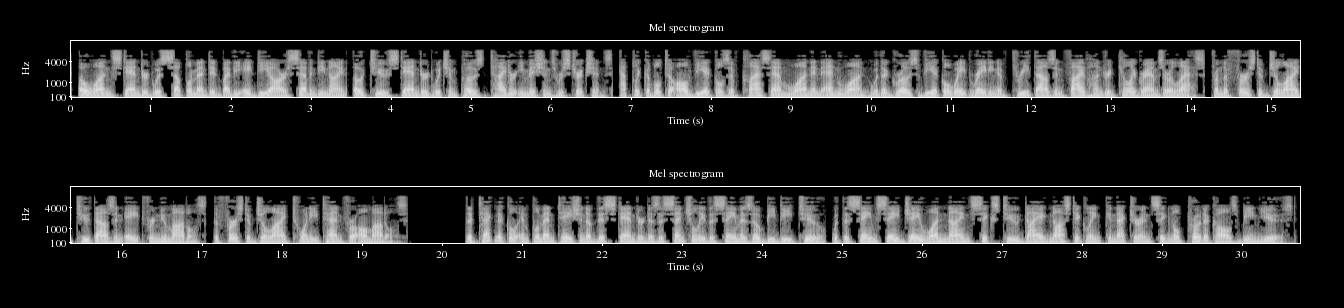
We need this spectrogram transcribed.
79-01 standard was supplemented by the ADR 79-02 standard which imposed tighter emissions restrictions, applicable to all vehicles of Class M1 and N1 with a gross vehicle weight rating of 3,500 kg or less, from 1 July 2008 for new models, 1 July 2010 for all models. The technical implementation of this standard is essentially the same as OBD2, with the same SAE J1962 diagnostic link connector and signal protocols being used.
